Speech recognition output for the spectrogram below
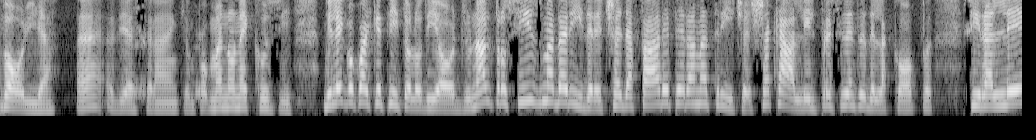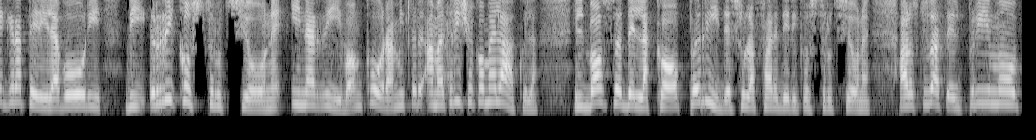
voglia eh, di essere anche un po', ma non è così. Vi leggo qualche titolo di oggi. Un altro sisma da ridere, c'è da fare per Amatrice. Sciacalli, il presidente della COP, si rallegra per i lavori di ricostruzione in arrivo. Ancora Amatrice come l'aquila. Il boss della COP ride sull'affare di ricostruzione. Allora, scusate, il primo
